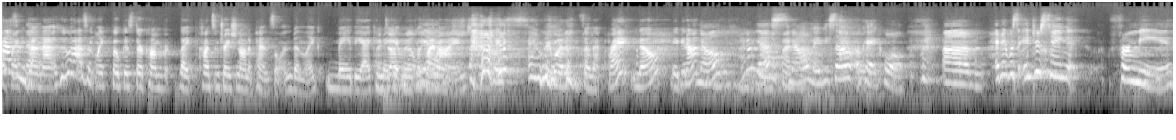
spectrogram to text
hasn't like done that? Who hasn't like focused their conver- like concentration on a pencil and been like, maybe I can make it move with definitely my mind? I think Everyone has done that, right? No, maybe not. No? yes? if no? Maybe so? Okay, cool. Um, and it was interesting for me,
